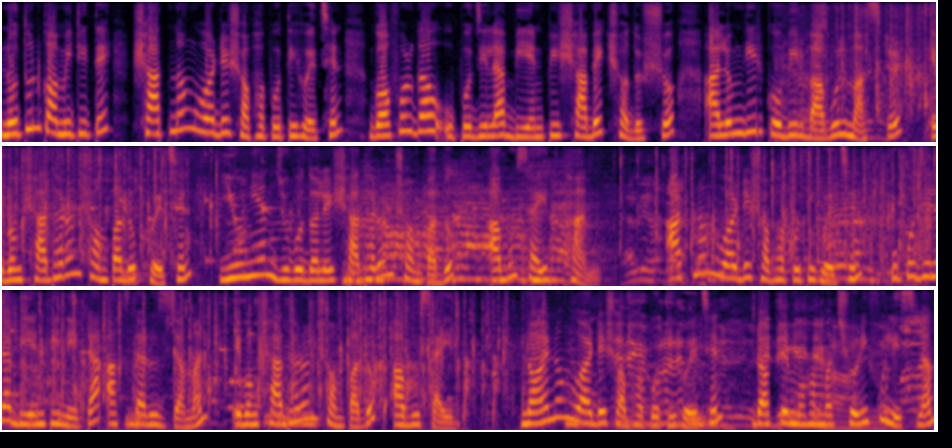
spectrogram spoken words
নতুন কমিটিতে সাত নং ওয়ার্ডের সভাপতি হয়েছেন গফরগাঁও উপজেলা বিএনপির সাবেক সদস্য আলমগীর কবির বাবুল মাস্টার এবং সাধারণ সম্পাদক হয়েছেন ইউনিয়ন যুবদলের সাধারণ সম্পাদক আবু সাইদ খান। আট নং ওয়ার্ডের সভাপতি হয়েছেন উপজেলা বিএনপি নেতা আখতারুজ্জামান এবং সাধারণ সম্পাদক আবু সাইদ। নয় নং ওয়ার্ডে সভাপতি হয়েছেন ড মোহাম্মদ শরীফুল ইসলাম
